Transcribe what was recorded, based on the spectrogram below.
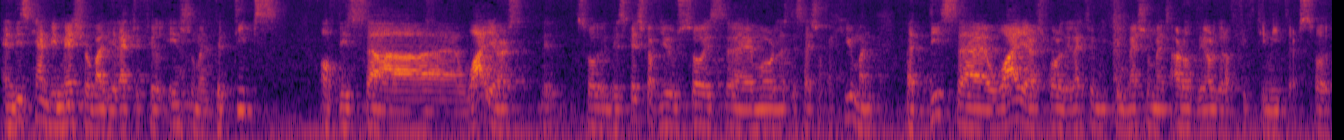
And this can be measured by the electric field instrument. The tips of these uh, wires, so the spacecraft you saw is uh, more or less the size of a human, but these uh, wires for the electric field measurements are of the order of 50 meters. So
